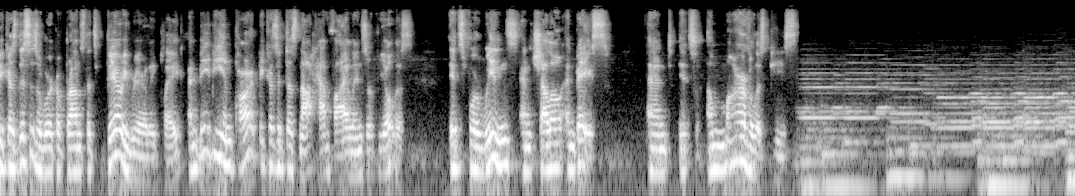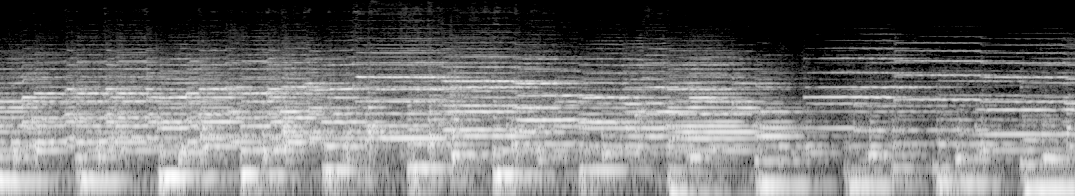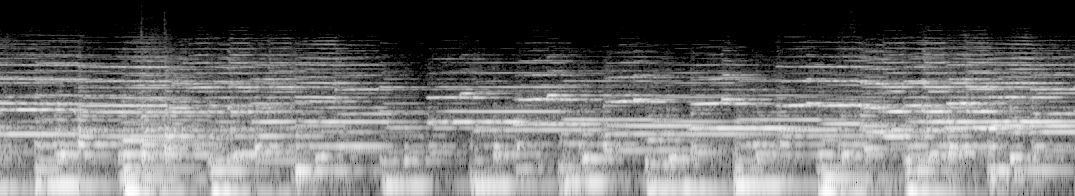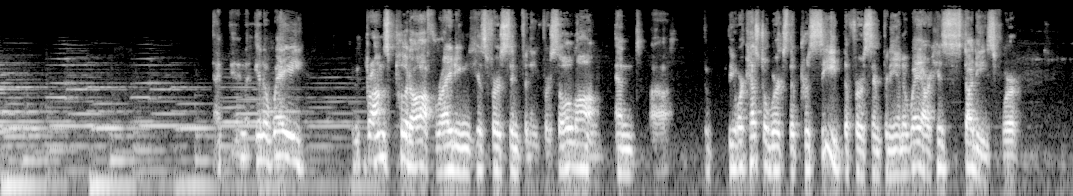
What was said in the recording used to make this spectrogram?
because this is a work of Brahms that's very rarely played, and maybe in part because it does not have violins or violas. It's for winds and cello and bass, and it's a marvelous piece. In, a way, Brahms put off writing his first symphony for so long, and uh, the, the, orchestral works that precede the first symphony, in a way, are his studies for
